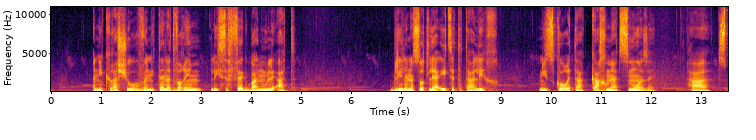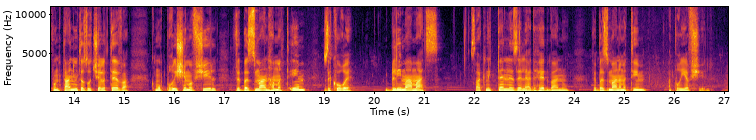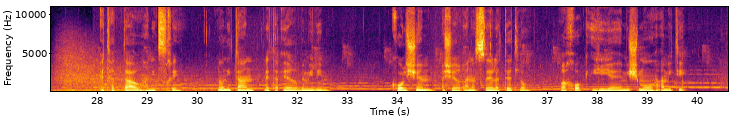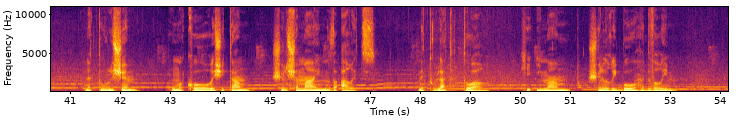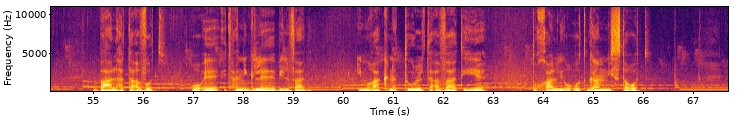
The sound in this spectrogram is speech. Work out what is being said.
אני אקרא שוב וניתן לדברים להיספג בנו לאט. בלי לנסות להאיץ את התהליך. נזכור את הכך מעצמו הזה, הספונטניות הזאת של הטבע, כמו פרי שמבשיל ובזמן המתאים זה קורה. בלי מאמץ. אז רק ניתן לזה להדהד בנו, ובזמן המתאים הפרי יבשיל. את הטאו הנצחי לא ניתן לתאר במילים. כל שם אשר אנסה לתת לו, רחוק יהיה משמו האמיתי. נטול שם הוא מקור ראשיתם של שמיים וארץ. נטולת תואר היא אימם של ריבו הדברים. בעל התאוות רואה את הנגלה בלבד. אם רק נטול תאווה תהיה, תוכל לראות גם נסתרות.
